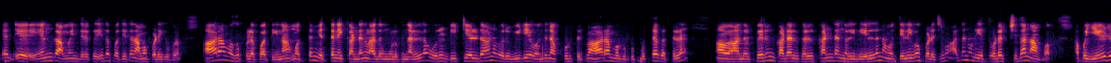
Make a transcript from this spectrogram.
எ- எங்க அமைந்திருக்கு? இதை பத்தி தான் நாம படிக்க போறோம். ஆறாம் வகுப்புல பாத்தீங்கன்னா மொத்தம் எத்தனை கண்டங்கள்? அது உங்களுக்கு நல்ல ஒரு டீட்டெயில்டான ஒரு வீடியோ வந்து நான் கொடுத்துருப்பேன். ஆறாம் வகுப்பு புத்தகத்துல அந்த பெருங்கடல்கள் கண்டங்கள் இது எல்லாம் நம்ம தெளிவா படிச்சோம் அதனுடைய தொடர்ச்சி தான் நாம. அப்ப ஏழு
